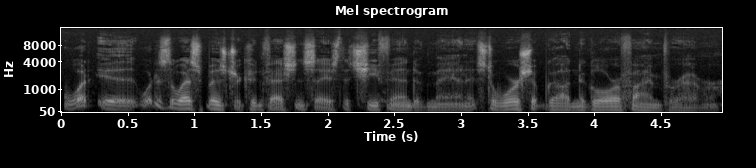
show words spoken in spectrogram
what is what does the Westminster Confession say is the chief end of man? It's to worship God and to glorify him forever.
